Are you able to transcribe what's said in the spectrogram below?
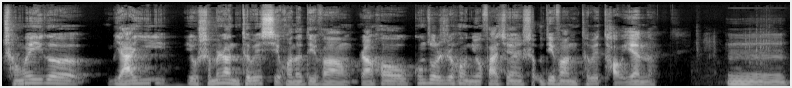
成为一个牙医有什么让你特别喜欢的地方？然后工作了之后，你又发现什么地方你特别讨厌呢？嗯，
